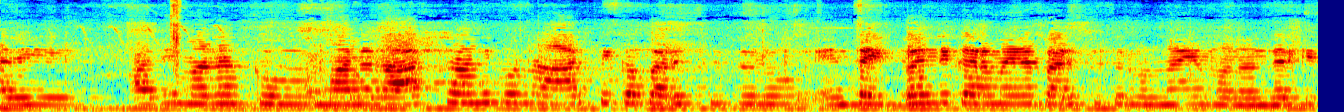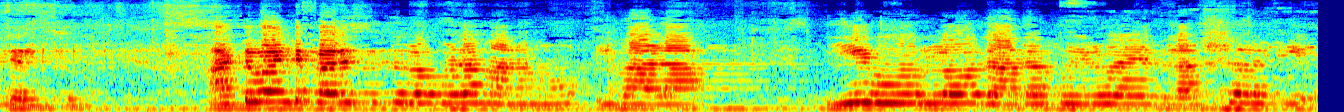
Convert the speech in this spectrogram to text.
అది అది మనకు మన రాష్ట్రానికి ఉన్న ఆర్థిక పరిస్థితులు ఎంత ఇబ్బందికరమైన పరిస్థితులు ఉన్నాయో మనందరికీ తెలుసు. అటువంటి పరిస్థితుల్లో కూడా మనము ఇవాళ ఈ ఊర్లో దాదాపు ఇరవై ఐదు లక్షలకి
